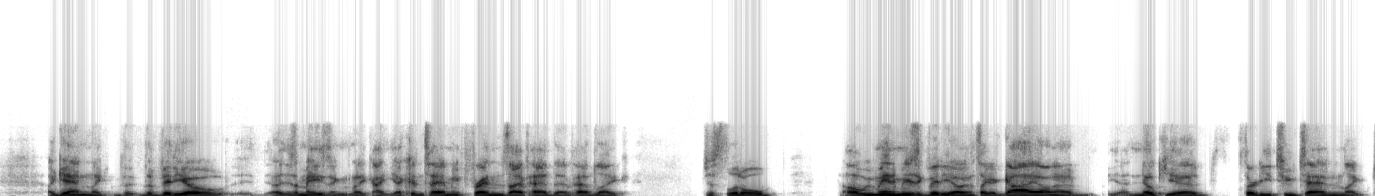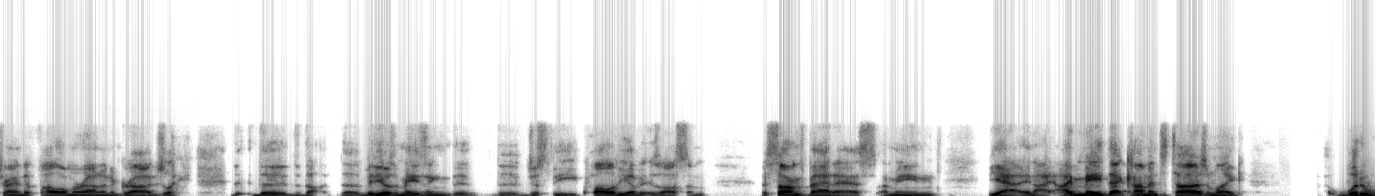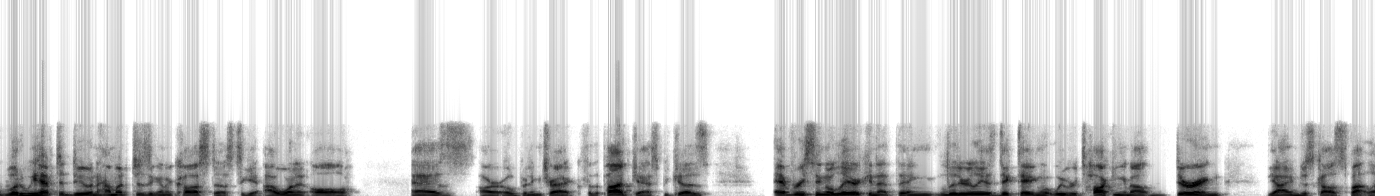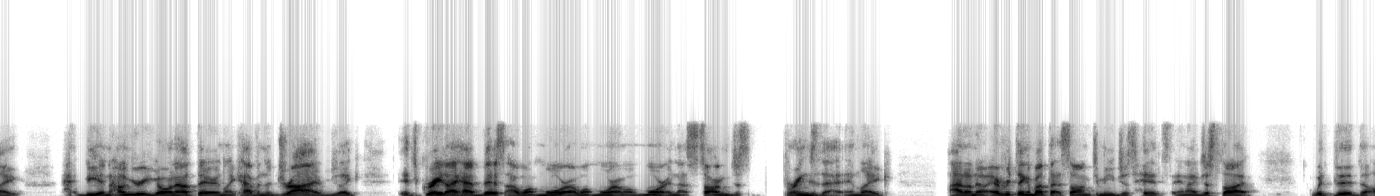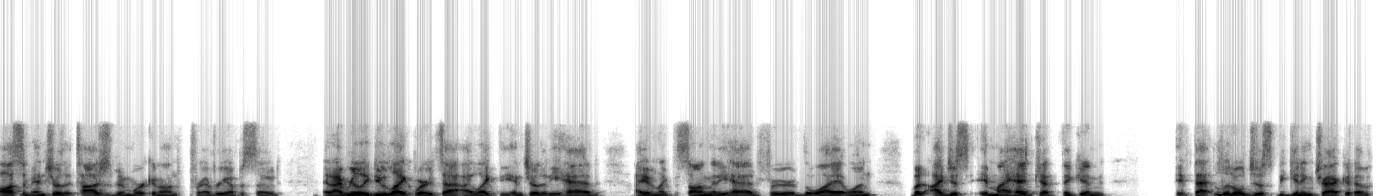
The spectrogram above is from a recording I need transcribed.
again like the, the video is amazing like I, I couldn't tell you how many friends i've had that have had like just little oh we made a music video and it's like a guy on a nokia 3210 like trying to follow him around in a garage like the the the, the video is amazing the the just the quality of it is awesome. The song's badass. I mean yeah and i i made that comment to taj. I'm like what do what do we have to do and how much is it going to cost us to get I want it all as our opening track for the podcast because every single lyric in that thing literally is dictating what we were talking about during the I am just cause spotlight being hungry going out there and like having the drive like it's great I have this I want more I want more I want more and that song just brings that and like I don't know everything about that song to me just hits and I just thought with the the awesome intro that Taj has been working on for every episode. And I really do like where it's at. I like the intro that he had. I even like the song that he had for the Wyatt one. But I just in my head kept thinking if that little just beginning track of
